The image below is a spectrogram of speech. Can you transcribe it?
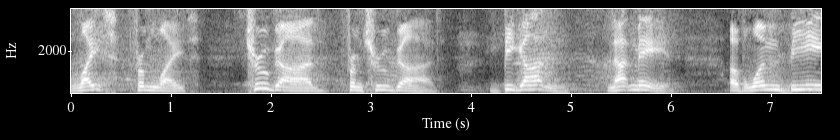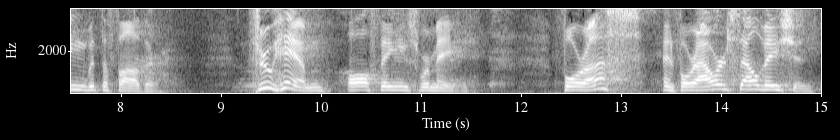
light from light, true God from true God, begotten, not made, of one being with the Father. Through him all things were made. For us and for our salvation,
